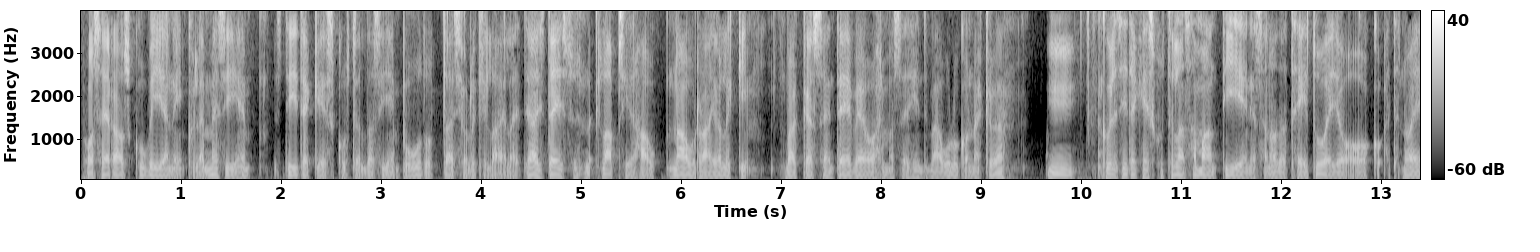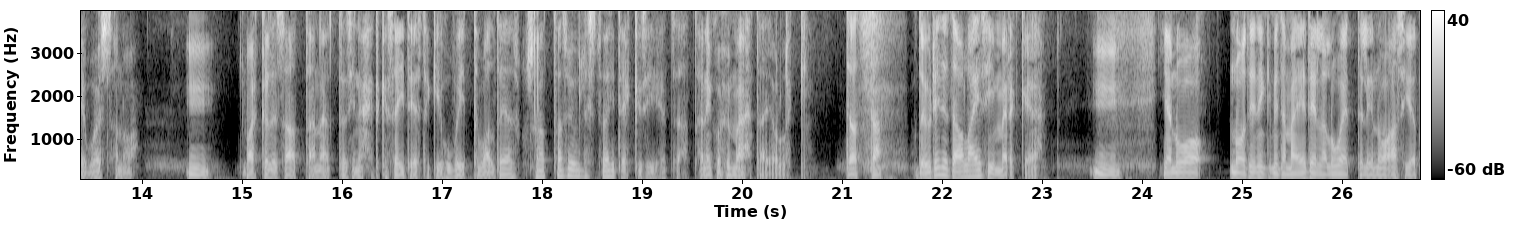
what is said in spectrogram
poserauskuvia, niin kyllä me siihen, siitä keskustelta siihen puututtaisiin jollakin lailla. Ja sitä jos lapsi hau- nauraa jollekin, vaikka jossain TV-ohjelmassa esiintyvää ulkonäköä, Mm. kyllä siitä keskustellaan saman tien ja sanotaan, että hei, tuo ei ole ok, että no ei voi sanoa. Mm. Vaikka se saattaa näyttää siinä hetkessä itsestäkin huvittavalta ja joskus saattaa syyllistyä itsekin siihen, että saattaa niin hymähtää jollekin. Totta. Mutta yritetään olla esimerkkeinä. Mm. Ja nuo, nuo tietenkin, mitä mä edellä luettelin, nuo asiat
